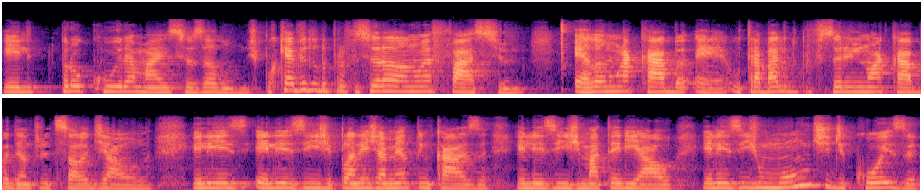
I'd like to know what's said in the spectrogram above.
ele procura mais os seus alunos. Porque a vida do professor ela não é fácil ela não acaba, é, o trabalho do professor ele não acaba dentro de sala de aula. Ele, ele exige planejamento em casa, ele exige material, ele exige um monte de coisa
